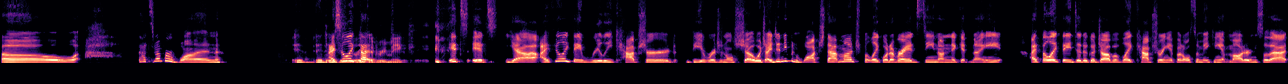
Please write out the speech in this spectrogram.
Oh, that's number one. It, oh, it is I feel like really that, good remake. It's it's yeah. I feel like they really captured the original show, which I didn't even watch that much, but like whatever I had seen on Nick at Night, I felt like they did a good job of like capturing it, but also making it modern so that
